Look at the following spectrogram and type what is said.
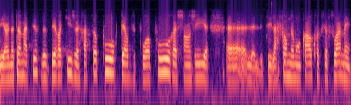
un automatisme de se dire ok, je vais faire ça pour perdre du poids, pour changer la forme de mon corps, quoi que ce soit. Mais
